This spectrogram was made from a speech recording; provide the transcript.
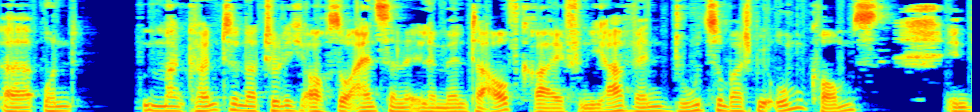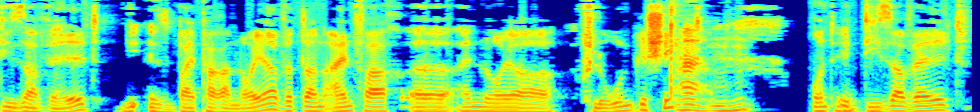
Äh, und man könnte natürlich auch so einzelne Elemente aufgreifen. Ja, wenn du zum Beispiel umkommst in dieser Welt, wie, äh, bei Paranoia wird dann einfach äh, ein neuer Klon geschickt. Ah, mh. und in dieser Welt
